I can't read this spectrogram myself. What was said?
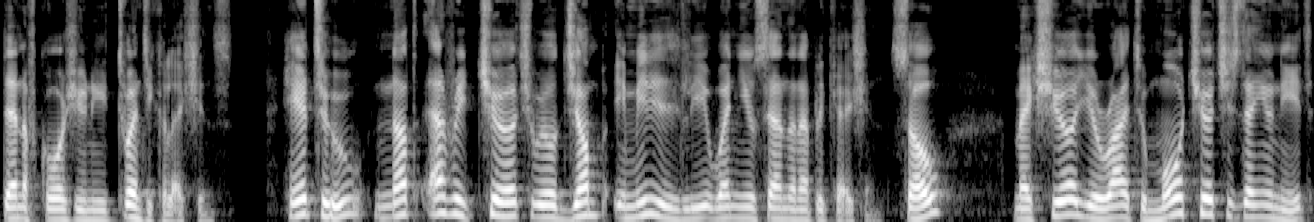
then of course you need 20 collections. Here too, not every church will jump immediately when you send an application. So, make sure you write to more churches than you need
